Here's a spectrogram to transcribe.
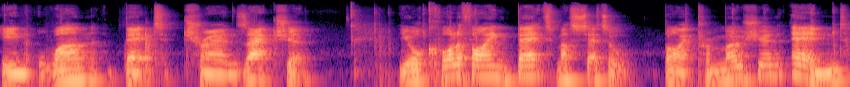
in one bet transaction. Your qualifying bet must settle by promotion end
